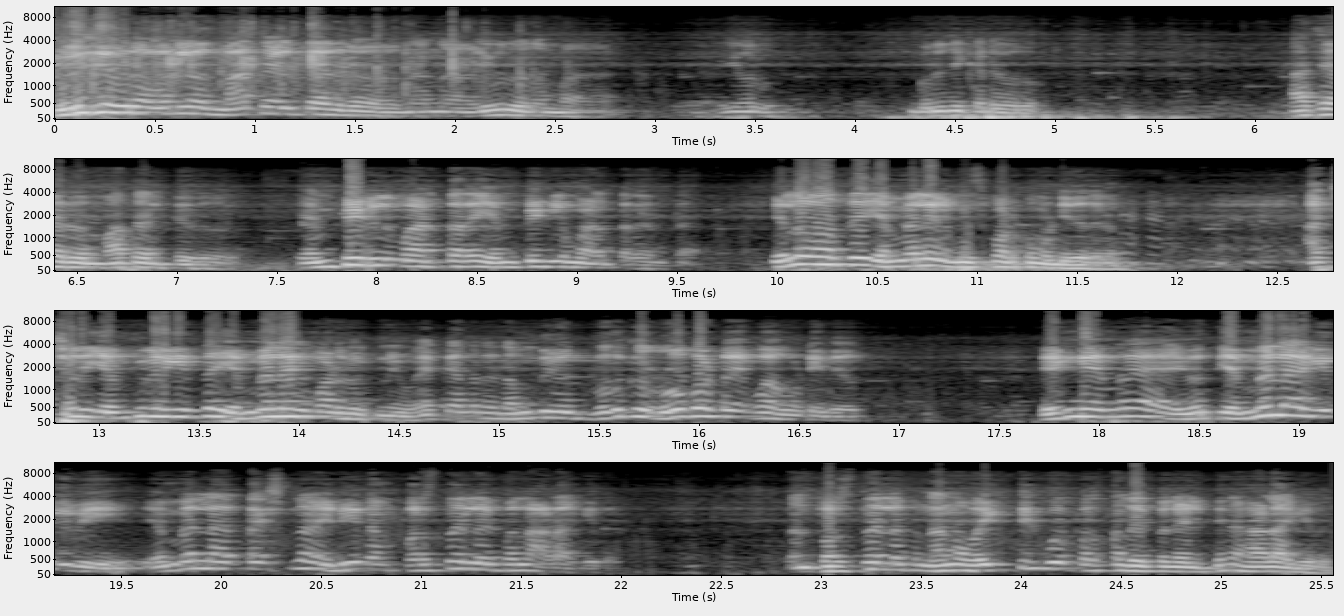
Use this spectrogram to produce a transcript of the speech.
ಗುರುಜಿ ಅವರು ಅವಾಗಲೇ ಒಂದು ಮಾತು ಹೇಳ್ತಾ ಇದ್ರು, ನನ್ನ ಇವರು ನಮ್ಮ, ಇವರು, ಗುರುಜಿ ಕಡೆಯವರು. ಆಚಾರ್ಯ ಮಾತಾಡ್ತಿದ್ರು ಎಂ ಪಿಗಳು ಮಾಡ್ತಾರೆ ಎಂ ಪಿಗಳು ಮಾಡ್ತಾರೆ ಅಂತ. ಎಲ್ಲೋ ಅಂತ ಎಂ ಎಲ್ ಎ ಮಿಸ್ ಮಾಡ್ಕೊಂಡ್ಬಿಟ್ಟಿದ್ದಾರೆ. ಆಕ್ಚುಲಿ ಎಂ ಪಿಗಳಿಗಿಂತ ಎಂ ಎಲ್ ಎ ಮಾಡ್ಬೇಕು ನೀವು. ಯಾಕಂದ್ರೆ ನಮ್ದು ಇವತ್ತು ಬದುಕು ರೋಬೋಟ್ ಟೈಪ್ ಆಗ್ಬಿಟ್ಟಿದೆ. ಹೆಂಗೆ ಅಂದ್ರೆ ಇವತ್ತು ಎಂ ಎಲ್ ಎ ಆಗಿದ್ವಿ ಎಂ ಎಲ್ ಎ ಆದ ತಕ್ಷಣ ಇಡೀ ನಮ್ಮ ಪರ್ಸನಲ್ ಲೈಫ್ ಎಲ್ಲ ಹಾಳಾಗಿದೆ. ನನ್ನ ಪರ್ಸನಲ್ ಲೈಫ್ ನನ್ನ ವೈಯಕ್ತಿಕ ಪರ್ಸನಲ್ ಲೈಫ್ ಅಲ್ಲಿ ಹೇಳ್ತೀನಿ ಹಾಳಾಗಿದೆ.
